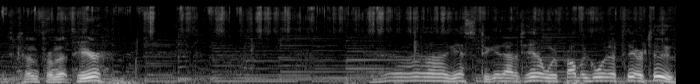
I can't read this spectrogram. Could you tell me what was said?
we've come from up here. Uh, I guess to get out of town, we're probably going up there too.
